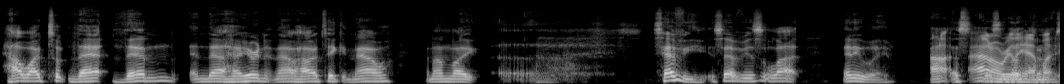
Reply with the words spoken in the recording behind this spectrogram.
how I took that then and now hearing it now, how I take it now, and I'm like, uh, it's heavy. It's heavy. It's a lot. Anyway, I, that's, I that's don't really have much.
